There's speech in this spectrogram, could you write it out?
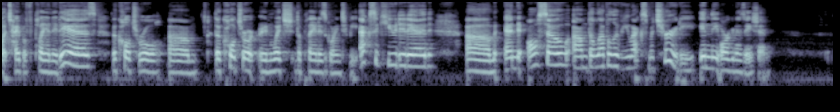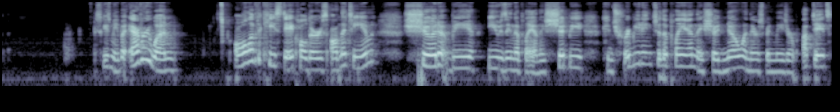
what type of plan it is, the cultural, um, the culture in which the plan is going to be executed in, um, and also um, the level of UX maturity in the organization. Excuse me, but everyone all of the key stakeholders on the team should be using the plan. They should be contributing to the plan. They should know when there's been major updates,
